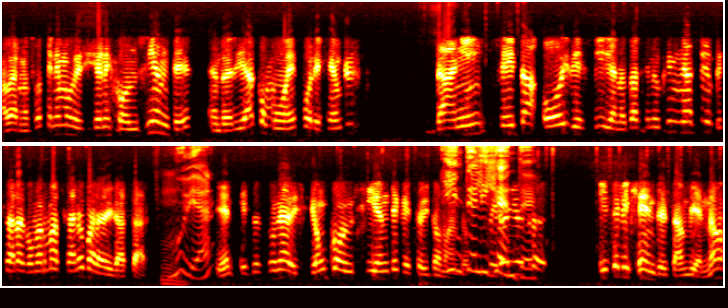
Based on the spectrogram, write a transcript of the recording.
A ver, nosotros tenemos decisiones conscientes, en realidad, como es, por ejemplo, Dani Z hoy decide anotarse en un gimnasio y empezar a comer más sano para adelgazar. Muy bien. Bien, eso es una decisión consciente que estoy tomando. Inteligente. Otras- inteligentes también, ¿no?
